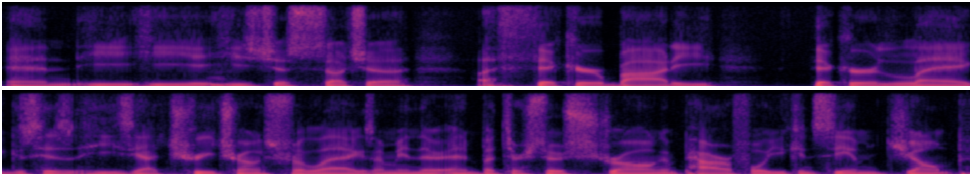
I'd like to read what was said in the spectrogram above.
and he he he's just such a a thicker body, thicker legs. His he's got tree trunks for legs. I mean, they're and, but they're so strong and powerful. You can see him jump.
